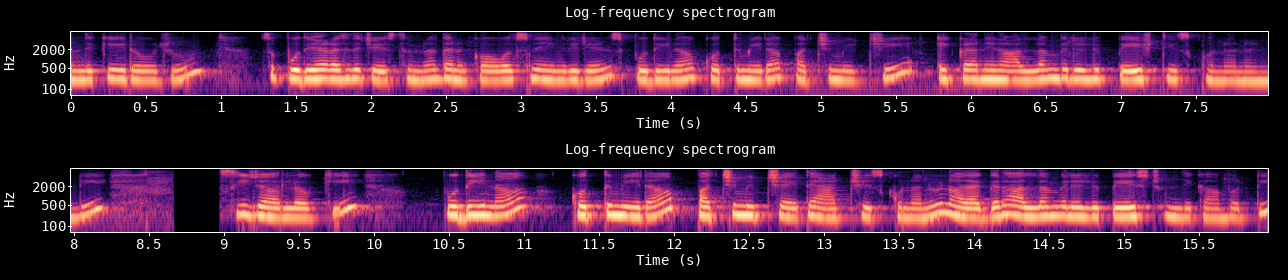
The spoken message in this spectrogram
అందుకే ఈరోజు సో పుదీనా రైస్ అయితే చేస్తున్నా. దానికి కావాల్సిన ఇంగ్రీడియంట్స్ పుదీనా కొత్తిమీర పచ్చిమిర్చి. ఇక్కడ నేను అల్లం వెల్లుల్లి పేస్ట్ తీసుకున్నానండి. మిక్సీ జార్లోకి పుదీనా కొత్తిమీర పచ్చిమిర్చి అయితే యాడ్ చేసుకున్నాను. నా దగ్గర అల్లం వెల్లుల్లి పేస్ట్ ఉంది కాబట్టి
